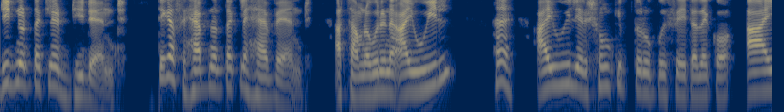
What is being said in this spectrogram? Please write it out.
ডিড নট থাকলে ডিডেন্ট ঠিক আছে? হ্যাভ নট থাকলে হ্যাভেন্ট আচ্ছা আমরা বলি না আই উইল হ্যাঁ? আই উইল এর সংক্ষিপ্ত রূপ হচ্ছে এটা দেখো আই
